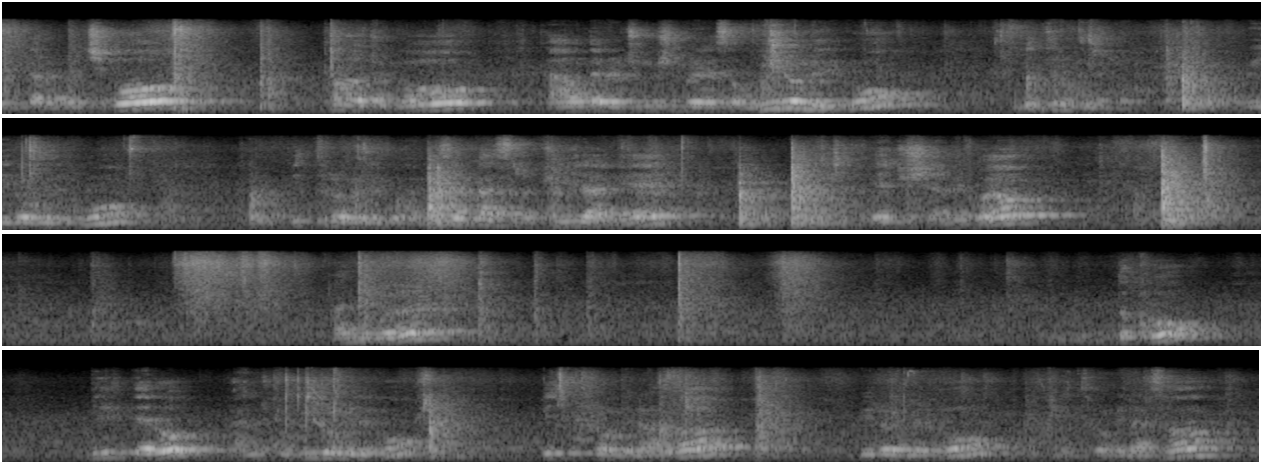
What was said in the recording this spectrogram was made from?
밀가루 묻히고 털어주고 가운데를 중심으로 해서 위로 밀고 밑으로 밀고 위로 밀고 밑으로 밀고 하면서 가스를 균일하게 빼주셔야 되고요. 반죽을 넣고 밀대로 반죽을 위로 밀고 밑으로 밀어서 위로 밀고 밑으로 밀어서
